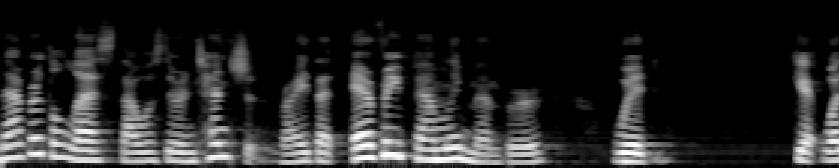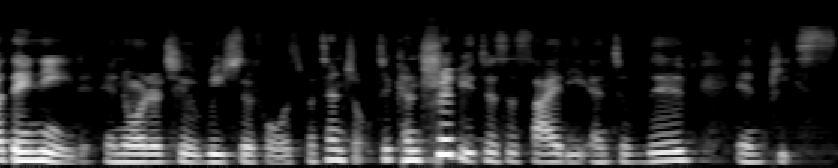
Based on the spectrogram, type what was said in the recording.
nevertheless, that was their intention, right? That every family member would get what they need in order to reach their fullest potential, to contribute to society, and to live in peace.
